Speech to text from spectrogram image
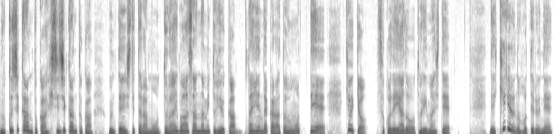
6時間とか7時間とか運転してたらもうドライバーさん並みというか大変だからと思って急遽そこで宿を取りましてで桐生のホテルね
